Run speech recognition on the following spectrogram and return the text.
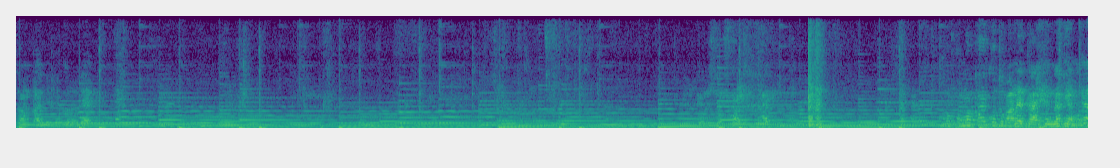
3回出てくるでよろしいですか、はいこの細かいことがね大変なんやもんね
